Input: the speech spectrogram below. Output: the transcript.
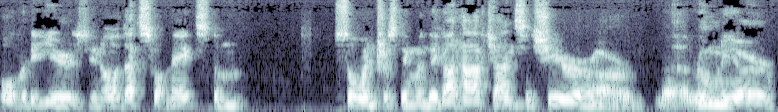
over the years. You know that's what makes them so interesting when they got half chances. Shearer or uh, Rooney or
